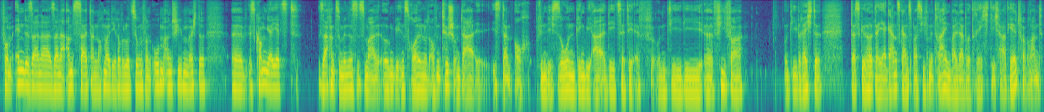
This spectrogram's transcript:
vom Ende seiner, seiner Amtszeit dann nochmal die Revolution von oben anschieben möchte. Äh, es kommen ja jetzt Sachen zumindest mal irgendwie ins Rollen und auf den Tisch und da ist dann auch, finde ich, so ein Ding wie ARD, ZDF und die, die äh, FIFA und die Rechte, das gehört da ja ganz, ganz massiv mit rein, weil da wird richtig hart Geld verbrannt.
